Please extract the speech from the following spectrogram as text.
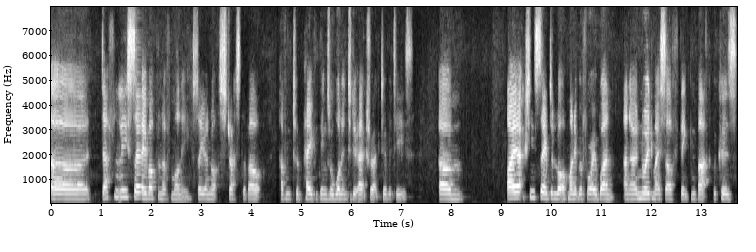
Uh, definitely save up enough money so you're not stressed about having to pay for things or wanting to do extra activities. Um, I actually saved a lot of money before I went, and I annoyed myself thinking back because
